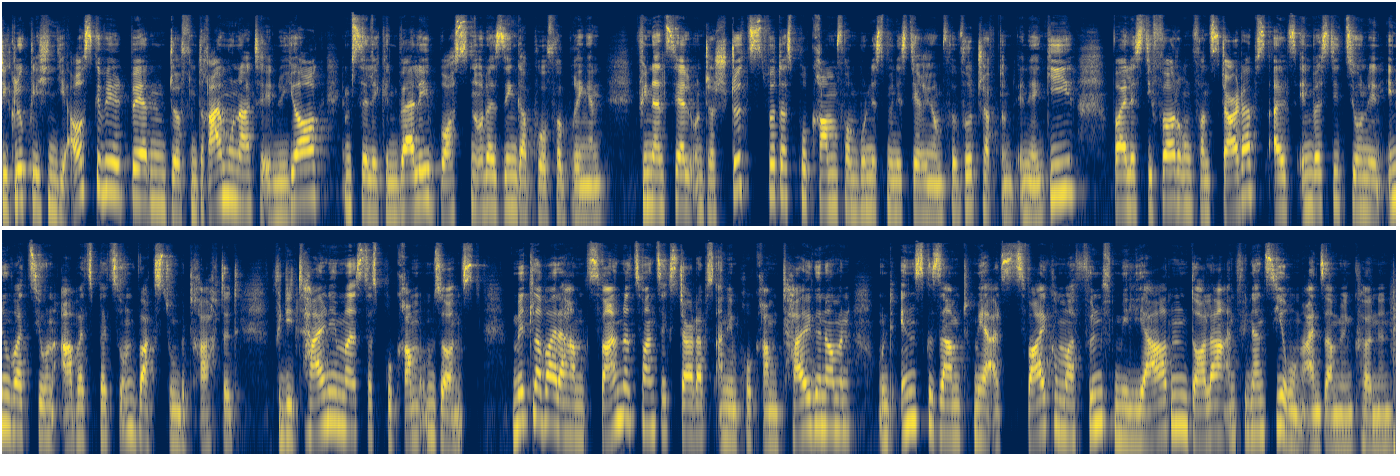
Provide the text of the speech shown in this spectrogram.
Die Glücklichen, die ausgewählt werden, dürfen drei Monate in New York, im Silicon Valley, Boston oder Singapur verbringen. Finanziell unterstützt wird das Programm vom Bundesministerium für Wirtschaft und Energie, weil es die Förderung von Startups als Investition in Innovation, Arbeitsplätze und Wachstum betrachtet. Für die Teilnehmer ist das Programm umsonst. Mittlerweile haben 220 Startups an dem Programm teilgenommen und insgesamt mehr als 2,5 Milliarden Dollar an Finanzierung einsammeln können.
